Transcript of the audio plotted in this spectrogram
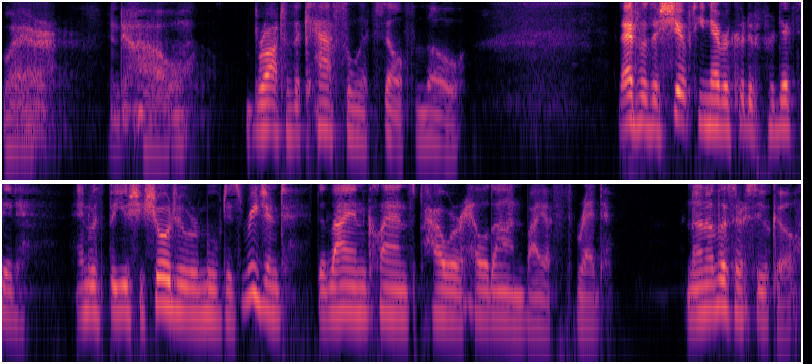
where and how, brought the castle itself low. That was a shift he never could have predicted, and with Bayushi Shoju removed as regent, the Lion clan's power held on by a thread. None of us are Tsuko,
